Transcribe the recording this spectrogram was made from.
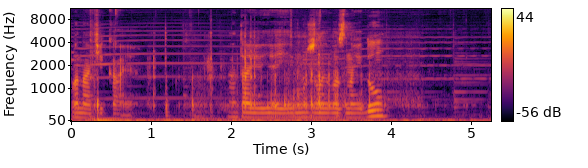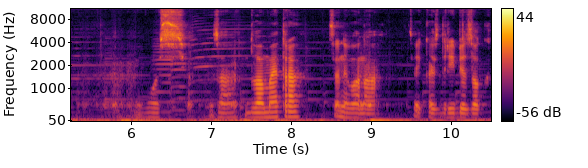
вона тікає. Гадаю, я її можливо знайду. Ось за 2 метра. Це не вона, це якась дріб'язок,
